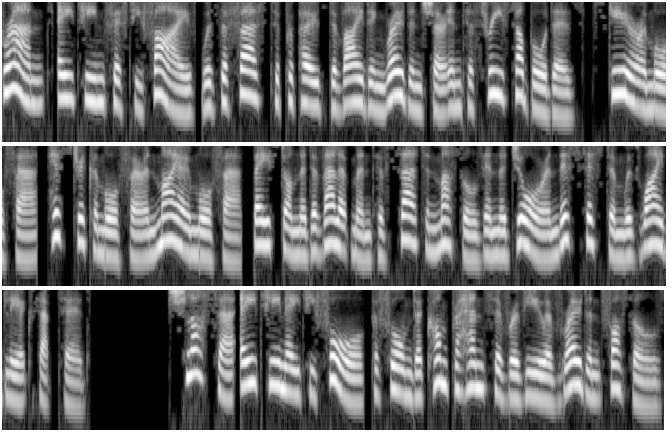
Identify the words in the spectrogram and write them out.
Brandt 1855 was the first to propose dividing Rodentia into three suborders, Sciuromorpha, Hystricomorpha and Myomorpha, based on the development of certain muscles in the jaw and this system was widely accepted. Schlosser 1884 performed a comprehensive review of rodent fossils,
